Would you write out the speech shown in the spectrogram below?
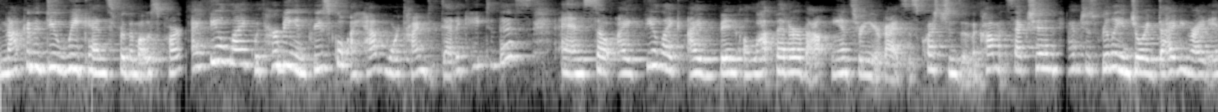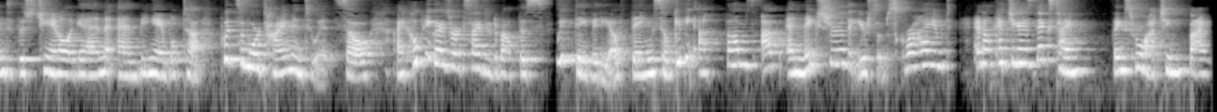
I'm not going to do weekends for the most part. I feel like with her being in preschool, I have more time to dedicate to this, and so I feel like I've been a lot better about answering your guys' questions in the comment section. I've just really enjoyed diving right into this channel again and being able to put some more time into it. So I hope you guys are excited about this weekday video thing. So give me a thumbs up and make sure that you're subscribed and I'll catch you guys next time. Thanks for watching. Bye.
